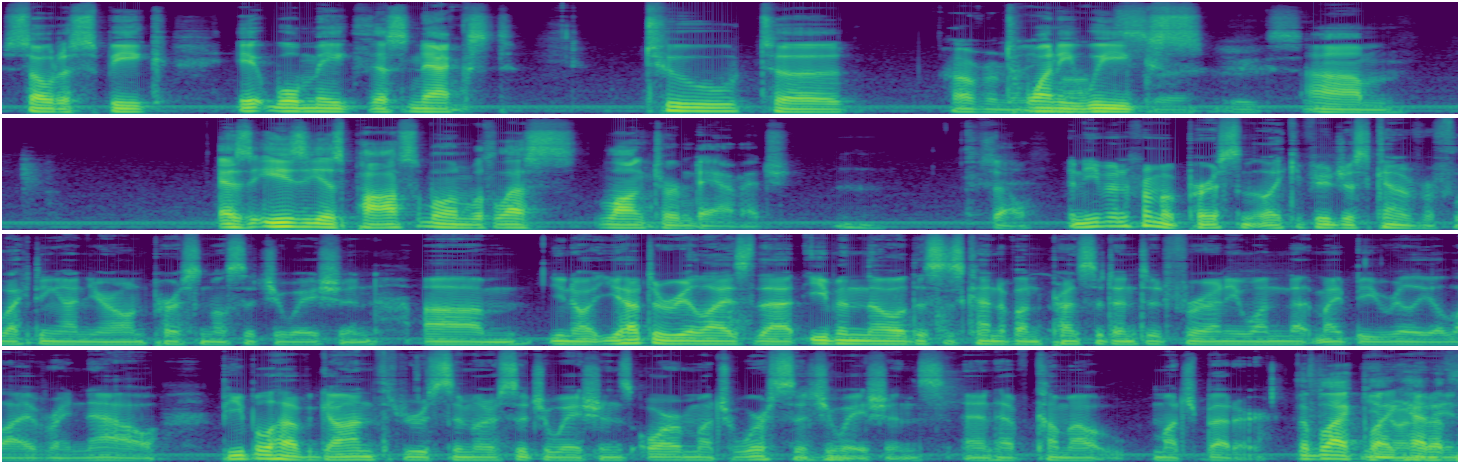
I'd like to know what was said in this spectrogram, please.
so to speak, it will make this next two to However 20 weeks. weeks. um, as easy as possible and with less long term damage. So, and even from a personal like if you're just kind of reflecting on your own personal situation um, you know you have to realize that even though this is kind of unprecedented for anyone that might be really alive right now people have gone through similar situations or much worse situations and have come out much better the Black You Plague know had I a mean?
